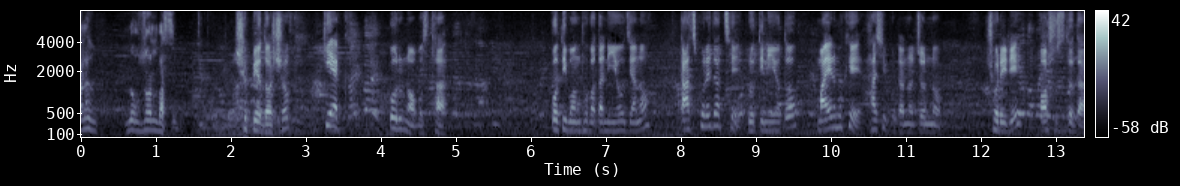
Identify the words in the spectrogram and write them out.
অনেক লোকজন বাঁচিবে। সুপ্রিয় দর্শক, কি এক করুণ অবস্থা। প্রতিবন্ধকতা নিয়েও যেন কাজ করে যাচ্ছে প্রতিনিয়ত মায়ের মুখে হাসি ফোটানোর জন্য। শরীরে অসুস্থতা,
